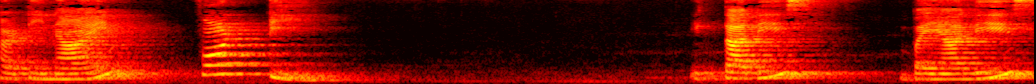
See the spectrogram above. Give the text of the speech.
thirty nine, forty. इकतालीस, बयालीस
